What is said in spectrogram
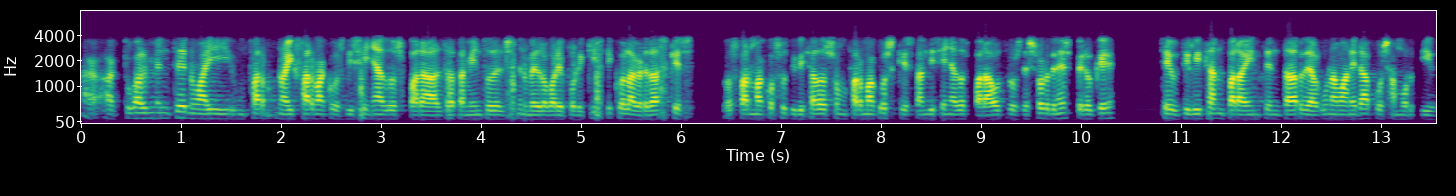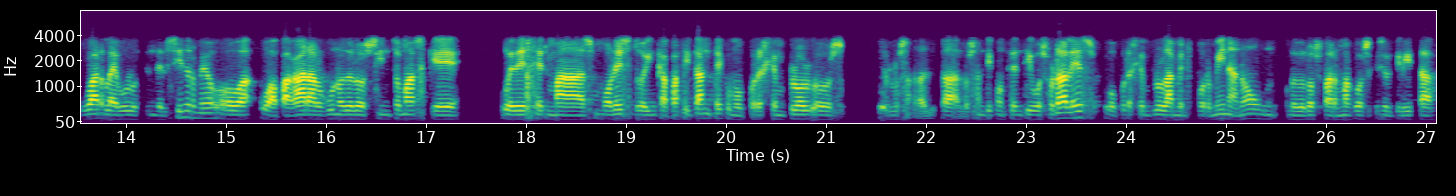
Actualmente no hay, un no hay fármacos diseñados para el tratamiento del síndrome del ovario poliquístico. La verdad es que los fármacos utilizados son fármacos que están diseñados para otros desórdenes, pero que se utilizan para intentar de alguna manera pues amortiguar la evolución del síndrome o, apagar alguno de los síntomas que puede ser más molesto o incapacitante, como por ejemplo los, los, anticonceptivos orales o por ejemplo la metformina, ¿no? uno de los fármacos que se utiliza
